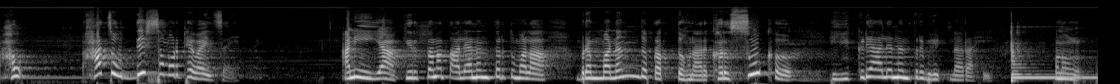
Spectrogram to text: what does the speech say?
हा हाच उद्देश समोर ठेवायचा आहे. आणि या कीर्तनात आल्यानंतर तुम्हाला ब्रह्मानंद प्राप्त होणार. खरं सुख हे इकडे आल्यानंतर भेटणार आहे. म्हणून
